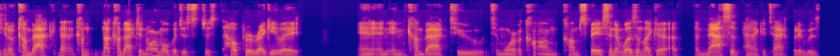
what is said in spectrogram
you know, come back, not come, not come back to normal, but just, just help her regulate and, and, and come back to, to more of a calm, calm space. And it wasn't like a, a massive panic attack, but it was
